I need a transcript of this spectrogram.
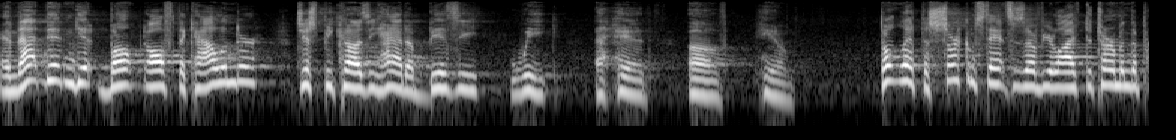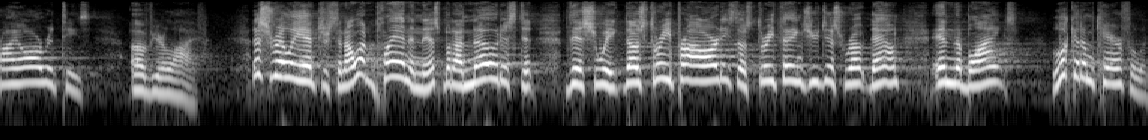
and that didn't get bumped off the calendar just because he had a busy week ahead of him. Don't let the circumstances of your life determine the priorities of your life. This is really interesting. I wasn't planning this, but I noticed it this week. Those three priorities, those three things you just wrote down in the blanks, look at them carefully.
